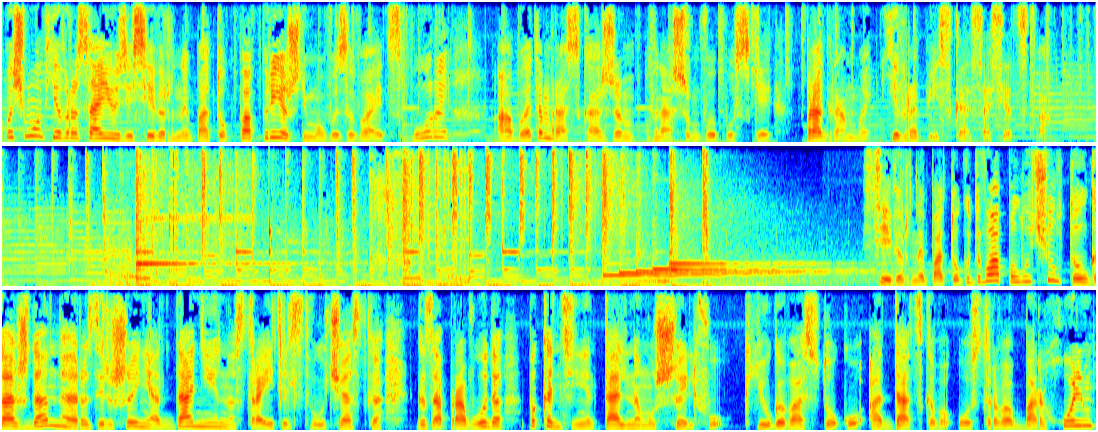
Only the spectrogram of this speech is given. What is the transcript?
Почему в Евросоюзе «Северный поток» по-прежнему вызывает споры, об этом расскажем в нашем выпуске программы «Европейское соседство». Северный поток-2 получил долгожданное разрешение от Дании на строительство участка газопровода по континентальному шельфу к юго-востоку от датского острова Бархольм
